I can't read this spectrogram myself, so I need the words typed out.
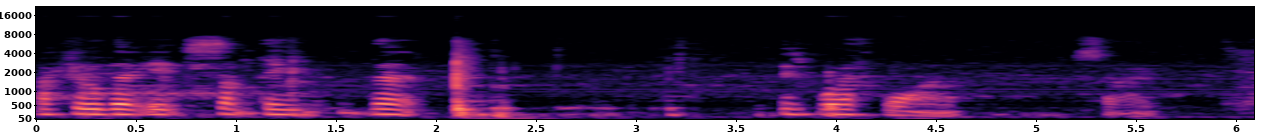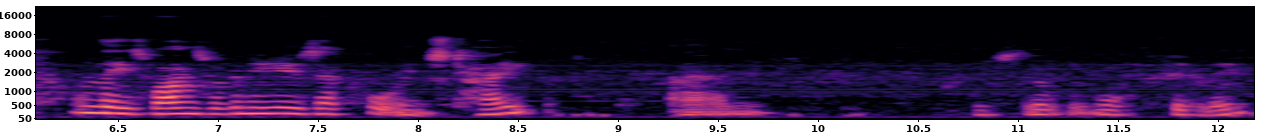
I feel that it's something that is worthwhile. So on these ones we're going to use our quarter inch tape, um, which is a little bit more fiddly.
